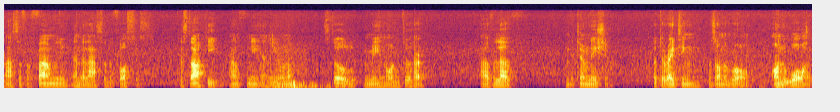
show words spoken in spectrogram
last of her family, and the last of the forces. The Starkey, Anthony, and Leona still remain loyal to her, out of love and determination, but the writing was on the wall, on the wall,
